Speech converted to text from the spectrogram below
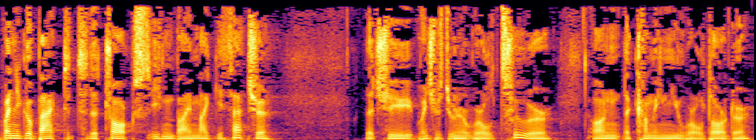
when you go back to, to the talks, even by Maggie Thatcher, that she, when she was doing her world tour on the coming New World Order,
